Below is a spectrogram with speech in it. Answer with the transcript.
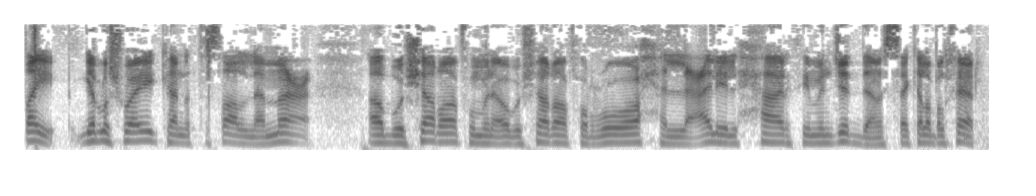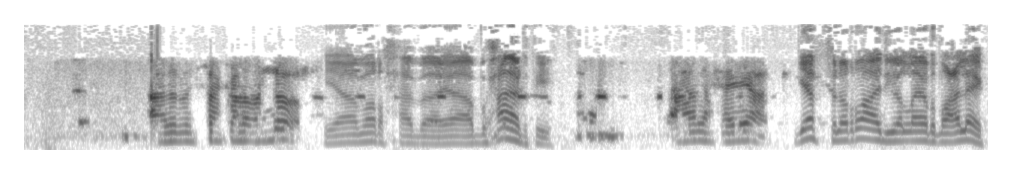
طيب قبل شوي كان اتصالنا مع أبو شرف ومن أبو شرف نروح العلي الحارثي من جدة. مساك الله بالخير. هذا مساك الله بالنور. يا مرحبا يا أبو حارثي. على حياك. قفل الراديو الله يرضى عليك.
